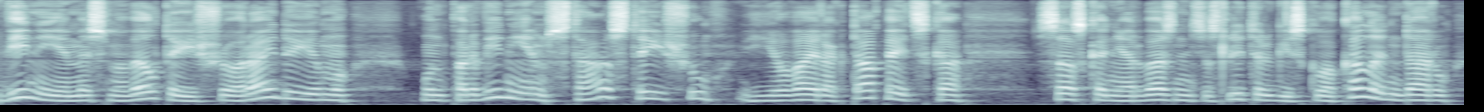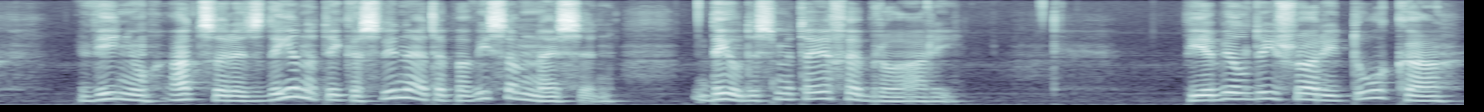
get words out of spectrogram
Viņiem esmu veltījis šo raidījumu, un par viņiem stāstīšu, jo vairāk tāpēc, ka saskaņā ar baznīcas liturgisko kalendāru viņu atceres diena tika svinēta pavisam nesen, 20. februārī. Piebildīšu arī to, ka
